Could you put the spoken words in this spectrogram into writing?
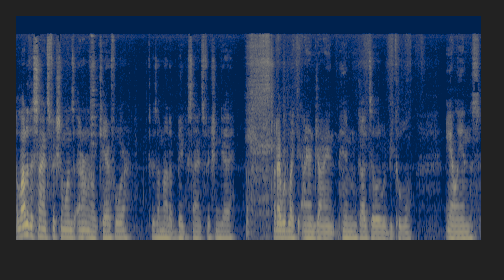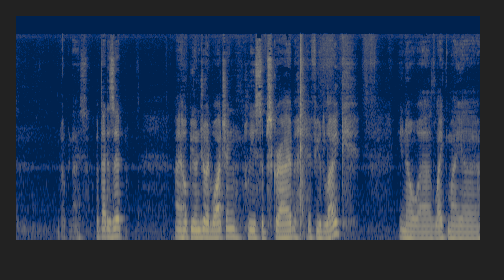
A lot of the science fiction ones I don't really care for because I'm not a big science fiction guy. But I would like the Iron Giant, him, Godzilla would be cool aliens. That would be nice. But that is it. I hope you enjoyed watching. Please subscribe if you'd like. You know, uh, like my uh,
